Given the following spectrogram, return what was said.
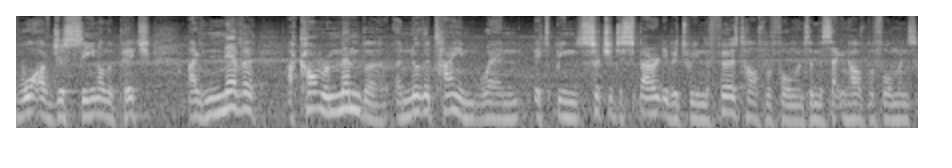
what I've just seen on the pitch. I've never, I can't remember another time when it's been such a disparity between the first half performance and the second half performance,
